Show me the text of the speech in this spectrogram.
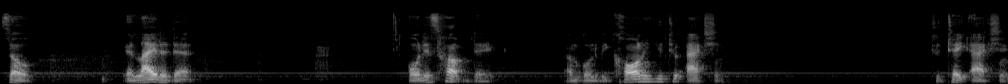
So, in light of that, on this hump day, I'm going to be calling you to action, to take action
